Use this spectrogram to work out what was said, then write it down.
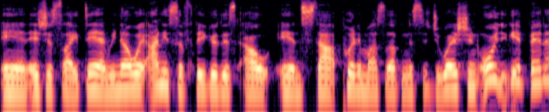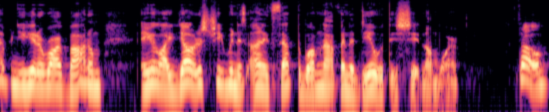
and it's just like, damn, you know what? I need to figure this out and stop putting myself in this situation. Or you get fed up and you hit a rock bottom and you're like, yo, this treatment is unacceptable. I'm not going to deal with this shit no more. So,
